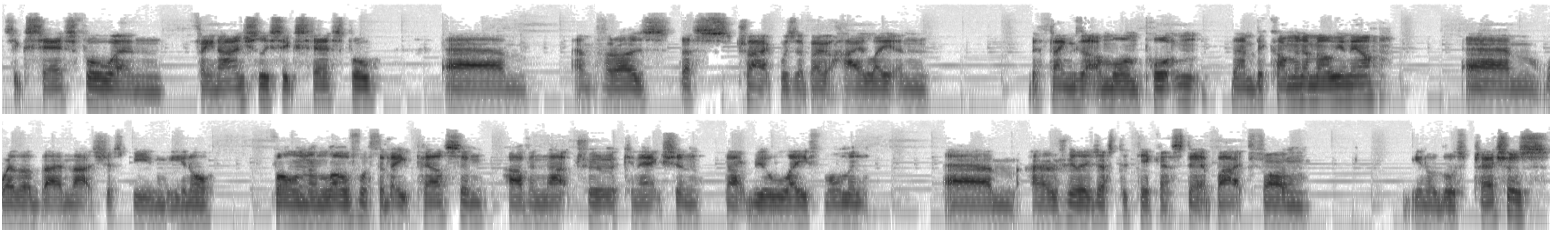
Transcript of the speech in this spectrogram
successful and financially successful. Um, and for us, this track was about highlighting the things that are more important than becoming a millionaire. Um, whether then that's just being, you know, falling in love with the right person, having that true connection, that real life moment. Um, and it was really just to take a step back from you know those pressures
